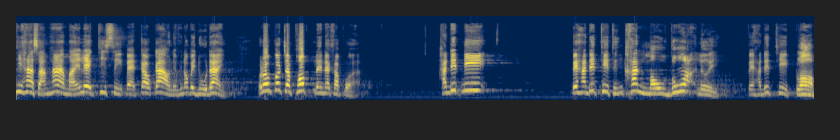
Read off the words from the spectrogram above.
ที่ห้าสามห้าหมายเลขที่สี่แปดเก้าเก้าเนี่ยพี่น้องไปดูได้ เราก็จะพบเลยนะครับว่าฮะดิษนี้เป็นฮะดิษที่ถึงขั้นเมาดัวเลย เป็นฮะดิษที่ปลอม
